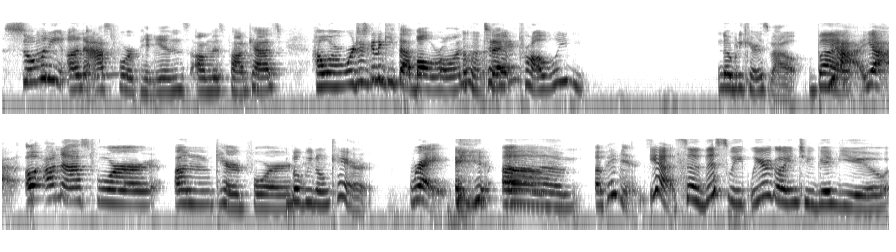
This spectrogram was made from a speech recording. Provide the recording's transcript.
so many unasked for opinions on this podcast. However, we're just gonna keep that ball rolling Uh, today. that probably nobody cares about, but yeah, yeah. Oh, unasked for, uncared for. but we don't care. right. um, Um, opinions. yeah. So this week we are going to give you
